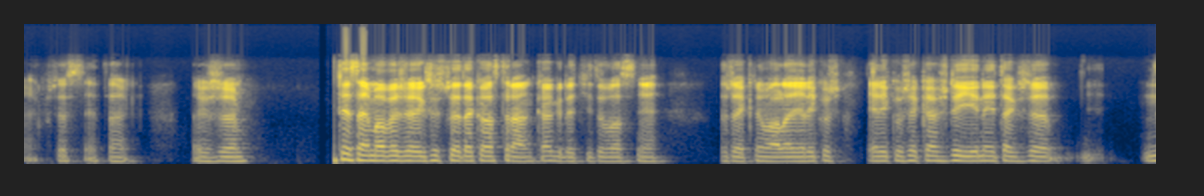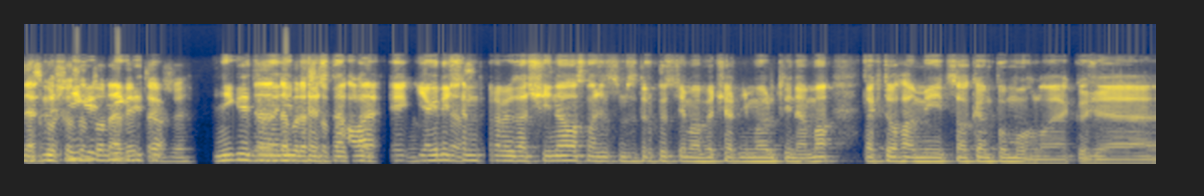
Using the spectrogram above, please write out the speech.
Tak přesně tak. Takže to je zajímavé, že existuje taková stránka, kde ti to vlastně řeknu, ale jelikož, jelikož je každý jiný, takže Neskoušel jsem to, nevím, nikdy to, takže... Nikdy to ne, není přesné, ale jak když jsem právě začínal, snažil jsem se trochu s těma večerníma rutinama, tak tohle mi celkem pomohlo, jakože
